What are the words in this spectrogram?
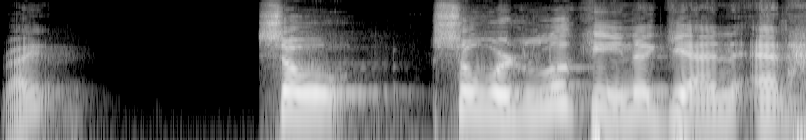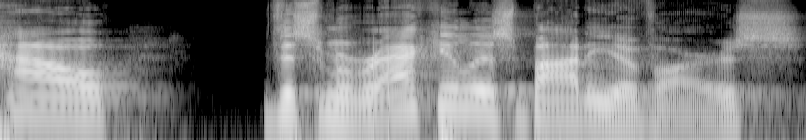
right? So, so we're looking again at how this miraculous body of ours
